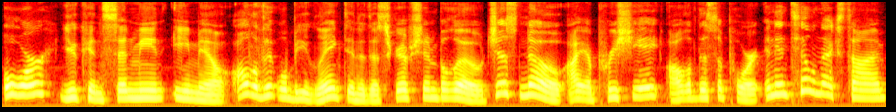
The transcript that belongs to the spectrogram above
or you can send me an email. All of it will be linked in the description below. Just know I appreciate all of the support. And until next time,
